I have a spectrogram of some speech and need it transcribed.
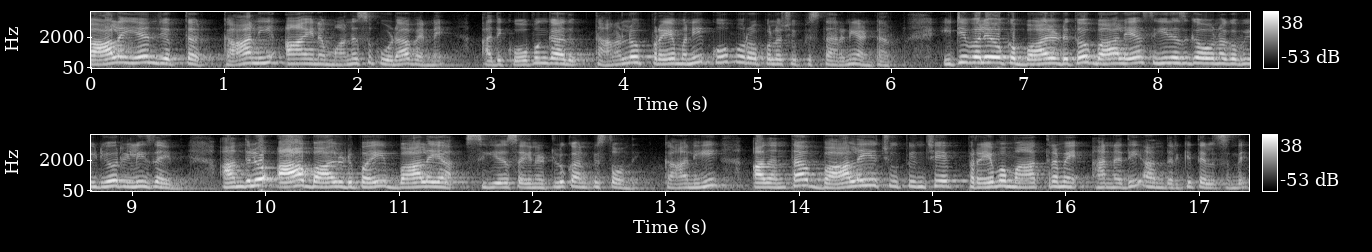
బాలయ్య అని చెప్తారు. కానీ ఆయన మనసు కూడా వెన్నై. అది కోపం కాదు. తనలో ప్రేమని కోప రూపంలో చూపిస్తారని అంటారు. ఇటీవలే ఒక బాలుడితో బాలయ్య సీరియస్గా ఉన్న ఒక వీడియో రిలీజ్ అయింది. అందులో ఆ బాలుడిపై బాలయ్య సీరియస్ అయినట్లు కనిపిస్తోంది. కానీ అదంతా బాలయ్య చూపించే ప్రేమ మాత్రమే అన్నది అందరికీ తెలిసిందే.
